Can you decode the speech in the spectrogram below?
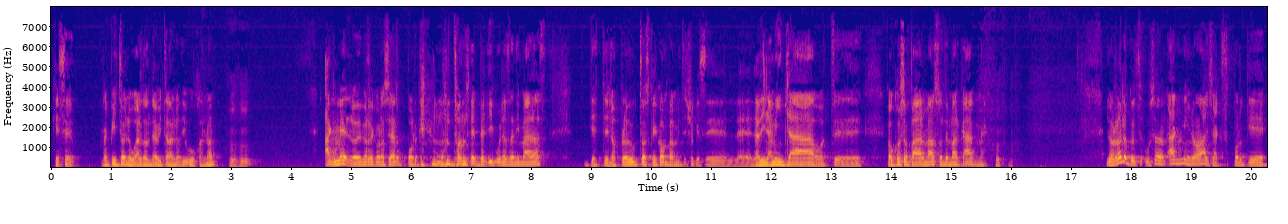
que es, eh, repito, el lugar donde habitaban los dibujos, ¿no? Acme lo debe reconocer porque un montón de películas animadas, este, los productos que compran, viste, yo qué sé, la, la dinamita o, este, o cosas para armar son de marca Acme. Lo raro que us- usaron Acme y no Ajax, porque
